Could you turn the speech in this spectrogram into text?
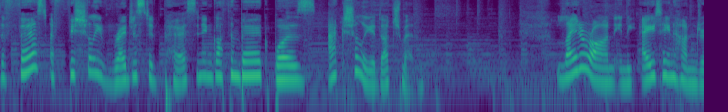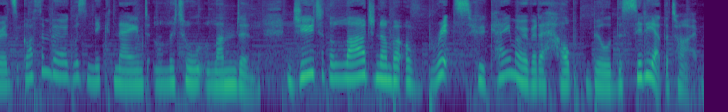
the first officially registered person in Gothenburg was actually a Dutchman. Later on in the 1800s, Gothenburg was nicknamed Little London due to the large number of Brits who came over to help build the city at the time.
